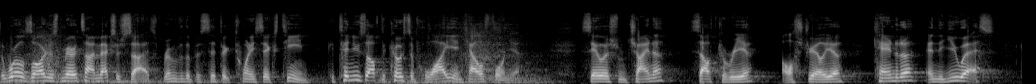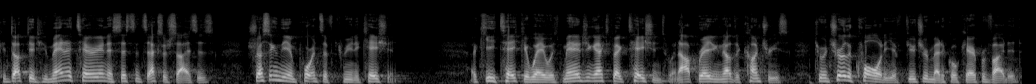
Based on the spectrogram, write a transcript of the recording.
The world's largest maritime exercise, Rim of the Pacific 2016, continues off the coast of Hawaii and California. Sailors from China, South Korea, Australia, Canada, and the U.S. conducted humanitarian assistance exercises, stressing the importance of communication. A key takeaway was managing expectations when operating in other countries to ensure the quality of future medical care provided.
